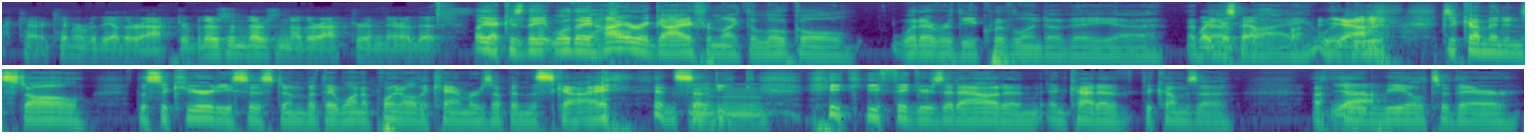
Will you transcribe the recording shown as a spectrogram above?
I can't, I can't remember the other actor, but there's an, there's another actor in there that, Oh yeah, because they well they hire a guy from like the local whatever the equivalent of a, uh, a, Like a Best, Best Buy, Buy, would yeah. be to come and install the security system, but they want to point all the cameras up in the sky, and so Mm-hmm. he, he he figures it out and, and kind of becomes a a third Yeah. wheel to their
